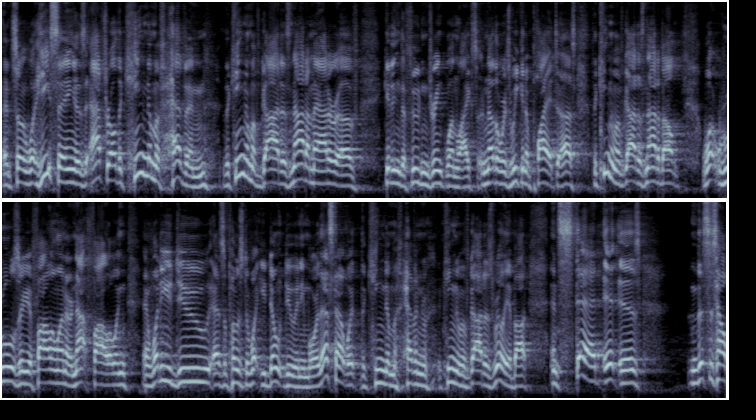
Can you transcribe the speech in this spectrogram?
And so, what he's saying is, after all, the kingdom of heaven, the kingdom of God is not a matter of getting the food and drink one likes. In other words, we can apply it to us. The kingdom of God is not about what rules are you following or not following, and what do you do as opposed to what you don't do anymore. That's not what the kingdom of heaven, the kingdom of God is really about. Instead, it is this is how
